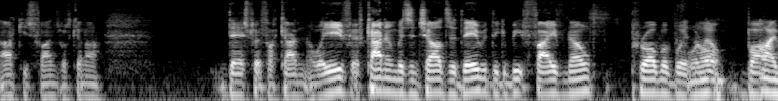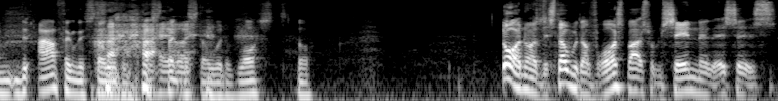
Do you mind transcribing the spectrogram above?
Accies fans were kind of desperate for Cannon to leave. If Cannon was in charge today, would they beat five 0 Probably 4-0. not. But I, I think they still would have, I think they still would have lost though. No, no, they still would have lost. But that's what I'm saying. that It's it's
